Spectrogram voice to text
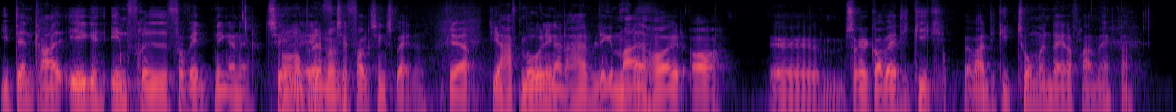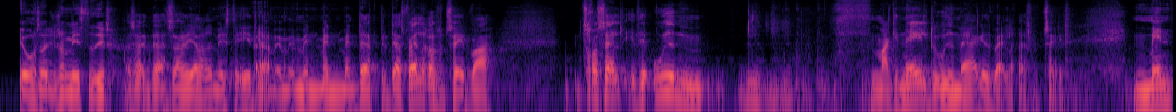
i den grad ikke indfriet forventningerne til, den øh, til folketingsvalget. Ja. De har haft målinger, der har ligget meget højt, og øh, så kan det godt være, at de gik, hvad var det, de gik to mandater frem efter. Jo, så har de så mistet et. Altså, der, så har de allerede mistet et, ja. men, men, men, men der, deres valgresultat var trods alt et ud, marginalt udmærket valgresultat. Men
